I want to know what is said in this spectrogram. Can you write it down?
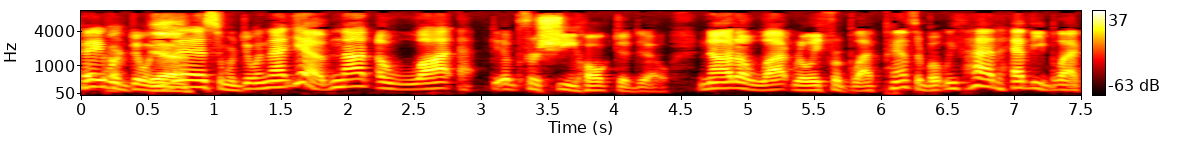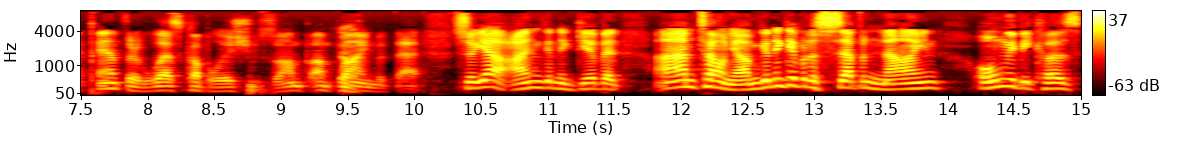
hey, we're uh, doing Yeah. this and we're doing that. Yeah, not a lot for She-Hulk to do. Not a lot really for Black Panther, but we've had heavy Black Panther the last couple issues, so I'm I'm Yeah. fine with that. So yeah, I'm gonna give it. I'm telling you, I'm gonna give it a seven nine. Only because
